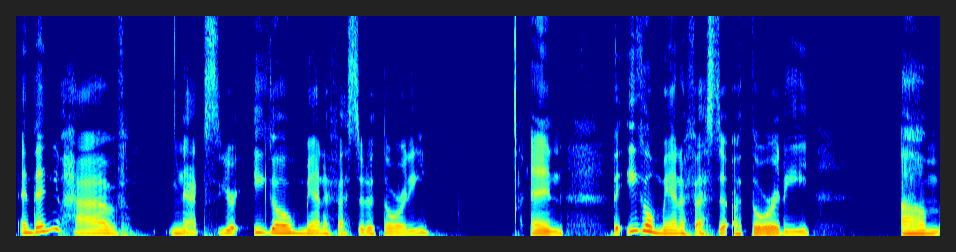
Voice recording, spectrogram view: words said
And then you have next your ego manifested authority, and the ego manifested authority. Um,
